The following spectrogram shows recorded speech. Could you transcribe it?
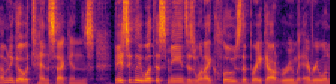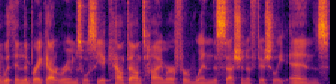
I'm going to go with 10 seconds. Basically, what this means is when I close the breakout room, everyone within the breakout rooms will see a countdown timer for when the session officially ends.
